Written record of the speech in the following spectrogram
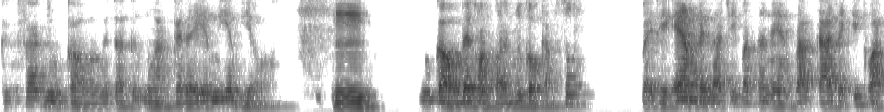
Kích phát nhu cầu và người ta tự mua hàng cái đấy em nghĩ em hiểu. Ừ. nhu cầu đây hoàn toàn là nhu cầu cảm xúc. Vậy thì em phải giá trị bản thân em và cái phải kích hoạt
